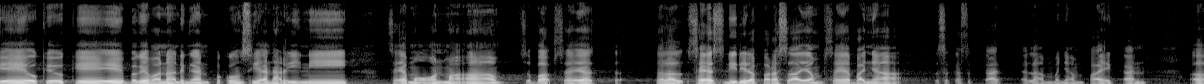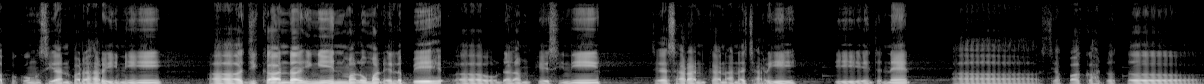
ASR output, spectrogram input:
Okey, okey, okey. Bagaimana dengan perkongsian hari ini? Saya mohon maaf sebab saya terlalu, saya sendiri dapat rasa yang saya banyak tersekat-sekat dalam menyampaikan uh, perkongsian pada hari ini. Uh, jika anda ingin maklumat yang lebih uh, dalam kes ini, saya sarankan anda cari di internet uh, siapakah doktor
